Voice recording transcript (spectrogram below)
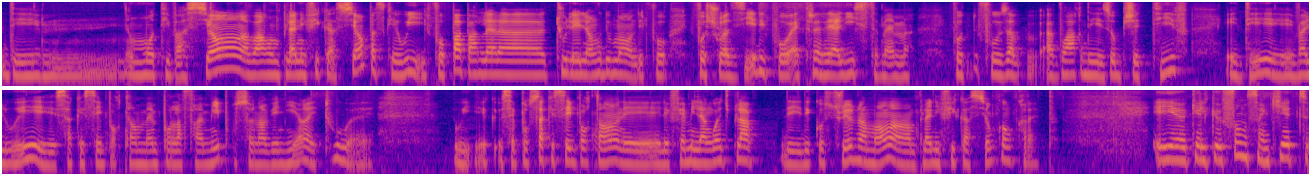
des hum, motivations, avoir une planification, parce que oui, il faut pas parler euh, toutes les langues du monde. Il faut, il faut choisir, il faut être réaliste même. Il faut, faut avoir des objectifs et d'évaluer, et ça que c'est important même pour la famille, pour son avenir et tout. Oui, c'est pour ça que c'est important les, les Family Language Plans, de, construire vraiment une planification concrète. Et euh, quelquefois, on s'inquiète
